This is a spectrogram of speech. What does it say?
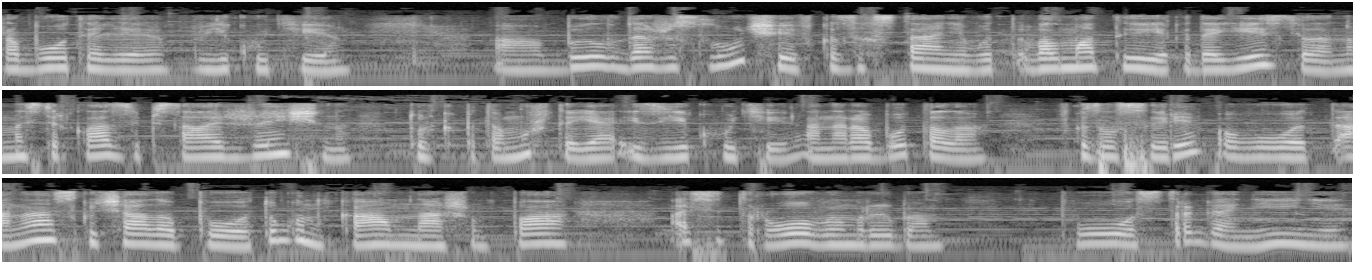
работали в Якутии. А, был даже случай в Казахстане, вот в Алматы когда ездила, на мастер-класс записалась женщина только потому, что я из Якутии. Она работала в Казалсыре, вот. Она скучала по тугункам нашим, по осетровым рыбам, по строганине.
